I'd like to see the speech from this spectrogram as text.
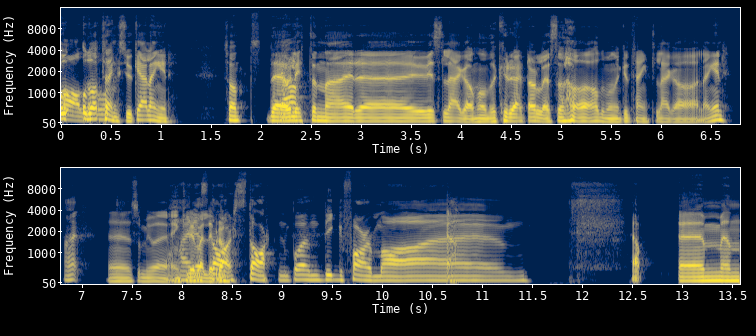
da, og, og da trengs jo ikke jeg lenger. Sant? Det er jo Ja. litt den der uh, Hvis legene hadde kurert alle, så hadde man jo ikke trengt leger lenger. Nei. Uh, som jo er egentlig er veldig bra. Her er starten på en Big Pharma eh, ja. men,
